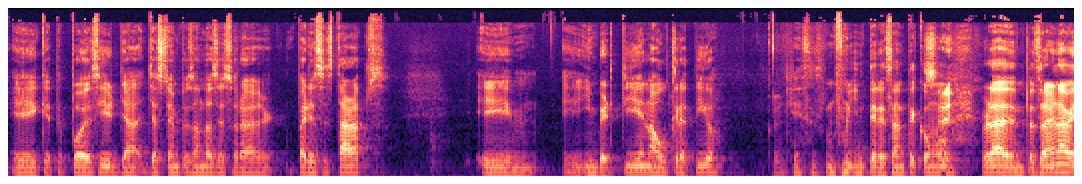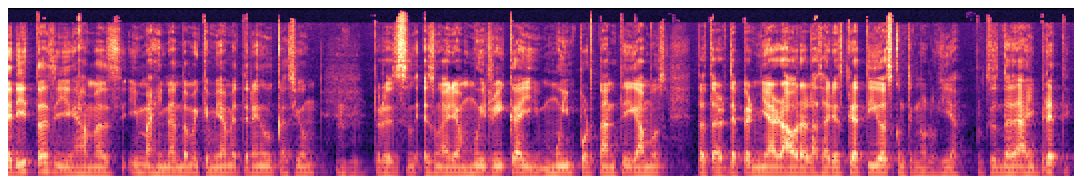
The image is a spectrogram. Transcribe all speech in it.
Eh, ¿Qué te puedo decir? Ya, ya estoy empezando a asesorar varias startups. Eh, eh, invertí en la U Creativa, que es muy interesante como, Sí. ¿verdad? Empezar en la veritas y jamás imaginándome que me iba a meter en educación pero es, es un área muy rica y muy importante, digamos, tratar de permear ahora las áreas creativas con tecnología, porque es donde hay brete.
